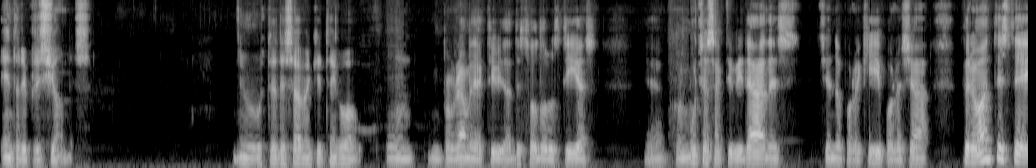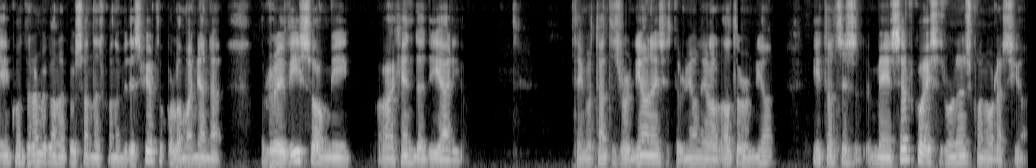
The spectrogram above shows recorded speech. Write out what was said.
entre prisiones. Ustedes saben que tengo un, programa de actividades todos los días, eh, con muchas actividades, yendo por aquí y por allá. Pero antes de encontrarme con las personas, cuando me despierto por la mañana, reviso mi agenda diario. Tengo tantas reuniones, esta reunión y la otra reunión, y entonces me acerco a esas reuniones con oración,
